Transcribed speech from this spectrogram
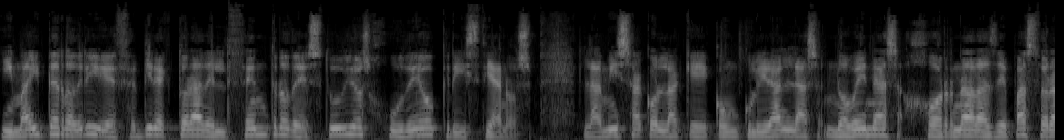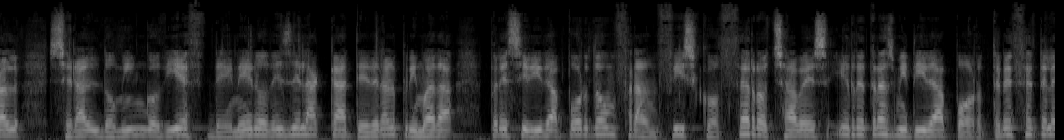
y Maite Rodríguez, directora del Centro de Estudios Judeo-Cristianos. La misa con la que concluirán las novenas jornadas de pastoral será el domingo 10 de enero desde la Catedral Primada, presidida por don Francisco Cerro Chávez y retransmitida por 13 Televisión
